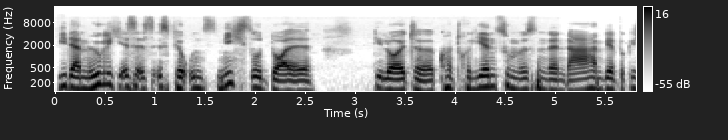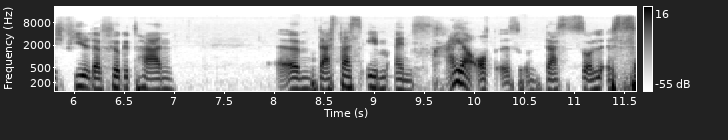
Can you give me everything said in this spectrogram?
wieder möglich ist. Es ist für uns nicht so doll, die Leute kontrollieren zu müssen, denn da haben wir wirklich viel dafür getan, ähm, dass das eben ein freier Ort ist und das soll es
